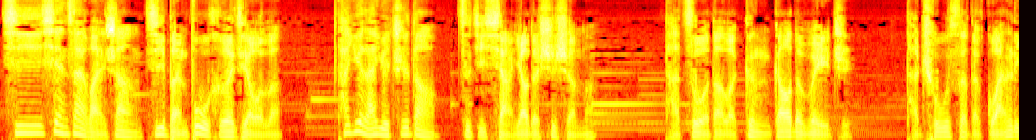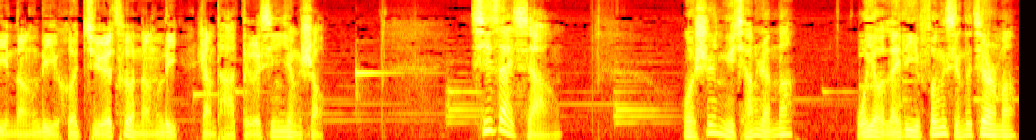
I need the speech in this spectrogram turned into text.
西现在晚上基本不喝酒了，他越来越知道自己想要的是什么，他做到了更高的位置。他出色的管理能力和决策能力让他得心应手。西在想：我是女强人吗？我有雷厉风行的劲儿吗？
